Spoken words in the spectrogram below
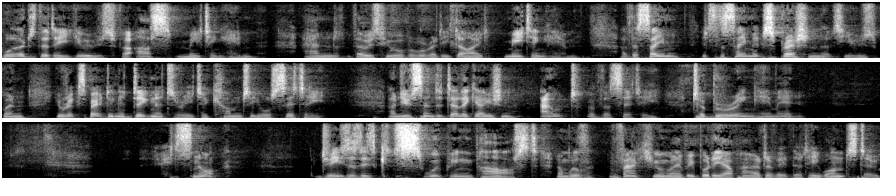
words that are used for us meeting him and those who have already died meeting him are the same it's the same expression that's used when you're expecting a dignitary to come to your city and you send a delegation out of the city to bring him in it's not Jesus is swooping past and will vacuum everybody up out of it that he wants to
